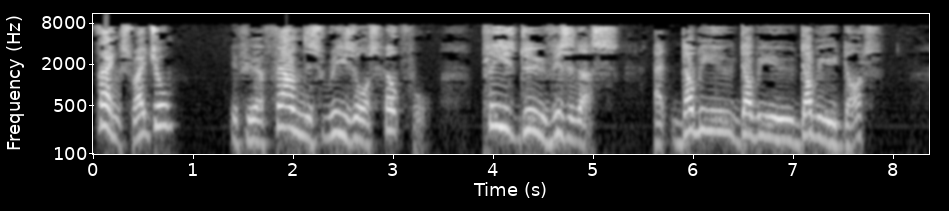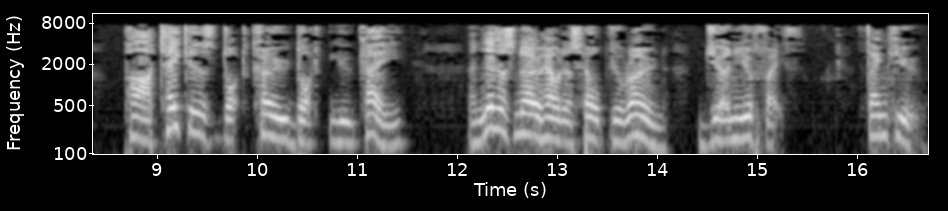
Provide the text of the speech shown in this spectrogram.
Thanks, Rachel. If you have found this resource helpful, please do visit us at www.partakers.co.uk and let us know how it has helped your own journey of faith. Thank you.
